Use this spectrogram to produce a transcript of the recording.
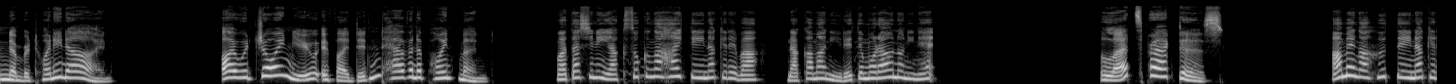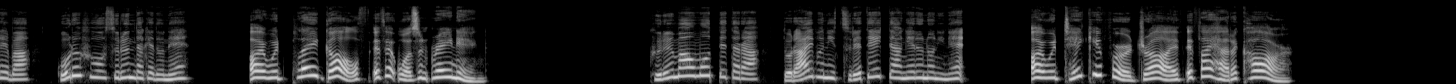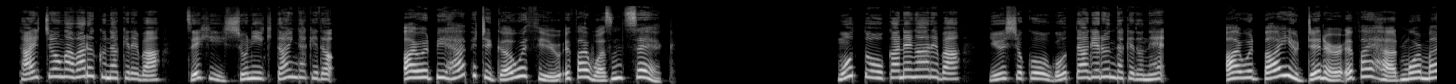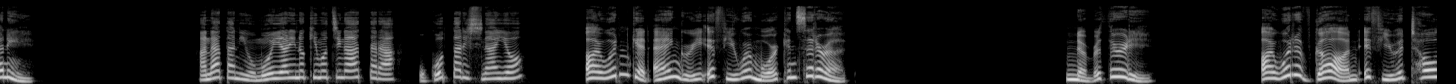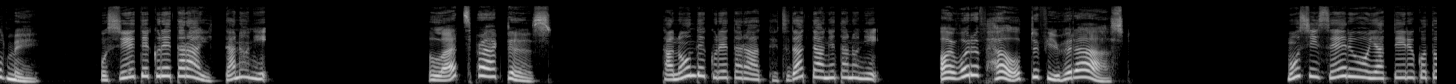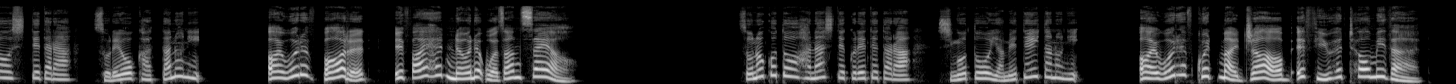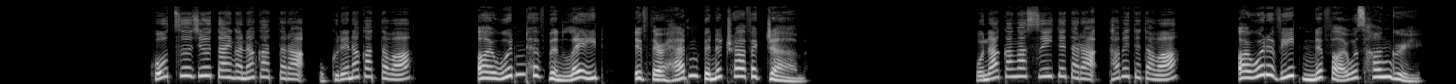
Number 29. I would join you if I didn't have an appointment. 私に約束が入っていなければ仲間に入れてもらうのにね。 Let's practice. 雨が降っていなければゴルフをするんだけどね。 I would play golf if it wasn't raining. 車を持ってたらドライブに連れて行ってあげるのにね。 I would take you for a drive if I had a car. 体調が悪くなければぜひ一緒に行きたいんだけど。I would be happy to go with you if I wasn't sick. もっとお金があれば夕食をおごってあげるんだけどね。I would buy you dinner if I had more money. あなたに思いやりの気持ちがあったら怒ったりしないよ。I wouldn't get angry if you were more considerate. Number 30. I would have gone if you had told me. 教えてくれたら言ったのに。Let's practice. 頼んでくれたら手伝ってあげたのに。I would have helped if you had asked. もしセールをやっていることを知ってたらそれを買ったのに。I would have bought it if I had known it was on sale. そのことを話してくれてたら仕事を辞めていたのに。I would have quit my job if you had told me that. 交通渋滞がなかったら遅れなかったわ。I wouldn't have been late if there hadn't been a traffic jam. お腹が空いてたら食べてたわ。I would have eaten if I was hungry.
